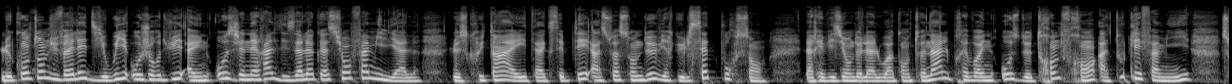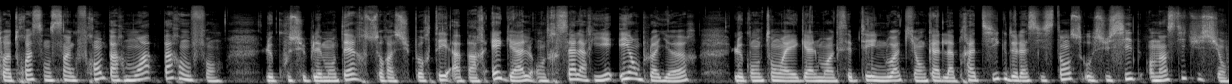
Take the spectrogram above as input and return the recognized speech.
Le canton du Valais dit oui aujourd'hui à une hausse générale des allocations familiales. Le scrutin a été accepté à 62,7%. La révision de la loi cantonale prévoit une hausse de 30 francs à toutes les familles, soit 305 francs par mois par enfant. Le coût supplémentaire sera supporté à part égale entre salariés et employeurs. Le canton a également accepté une loi qui encadre la pratique de l'assistance au suicide en institution.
